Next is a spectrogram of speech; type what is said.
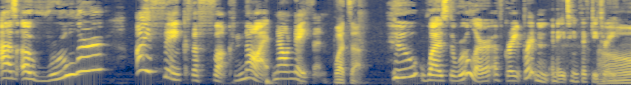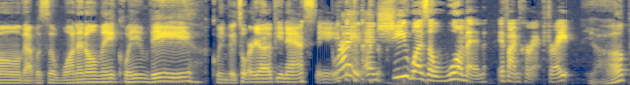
as a ruler? I think the fuck not. Now, Nathan, What's up? who was the ruler of Great Britain in 1853? Oh, that was the one and only Queen V. Queen Victoria, if you nasty. Right, and she was a woman, if I'm correct, right? Yup.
